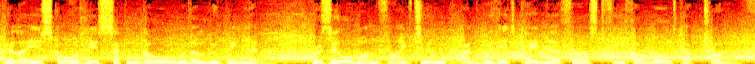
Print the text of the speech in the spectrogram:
Pelé scored his second goal with a looping header. Brazil won 5-2, and with it came their first FIFA World Cup triumph.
